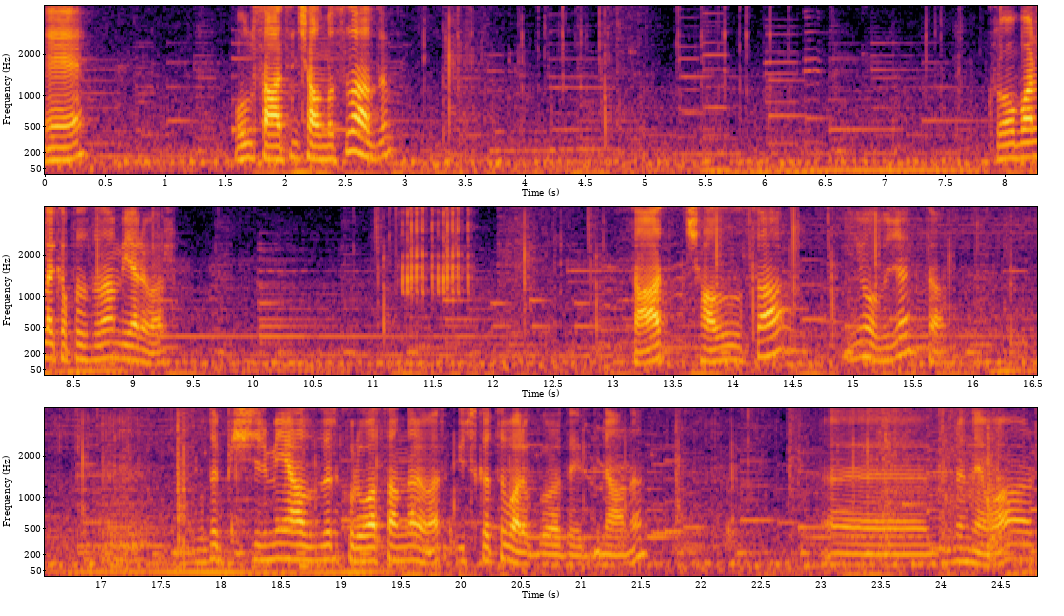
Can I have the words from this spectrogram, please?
Ee? Oğlum saatin çalması lazım. Crowbar'la kapatılan bir yer var. Saat çalsa iyi olacak da. Burada pişirmeye hazır kruvasanlar var. Üst katı var bu arada binanın. Ee, burada ne var?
